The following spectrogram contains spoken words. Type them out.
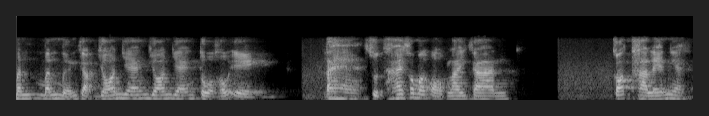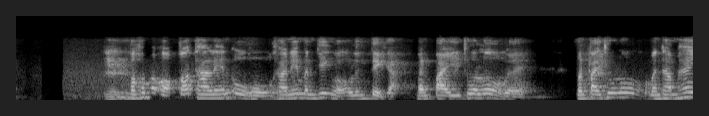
มันมันเหมือนกับย้อนแย้ง ย้อนแย้งตัวเขาเอง แต่สุดท้ายเขามาออกรายการ Got Talent ไง พอเขามาออก Got Talent โอ้โหคราวนี้มันยิ่งกว่าโอลิมปิกอะมันไปทั่วโลกเลย มันไปทั่วโลกมันทำให้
